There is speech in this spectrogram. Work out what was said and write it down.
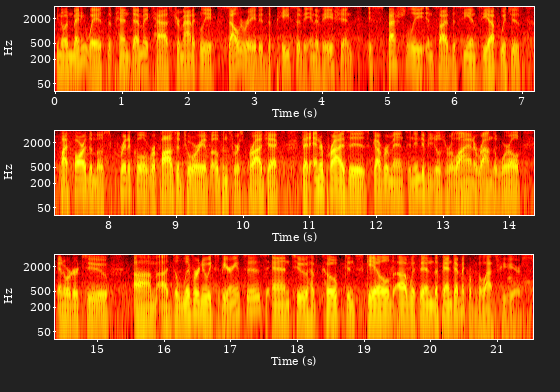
you know, in many ways, the pandemic has dramatically accelerated the pace of innovation, especially inside the CNCF, which is by far the most critical repository of open source projects that enterprises, governments, and individuals rely on around the world in order to um, uh, deliver new experiences and to have coped and scaled uh, within the pandemic over the last few years.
